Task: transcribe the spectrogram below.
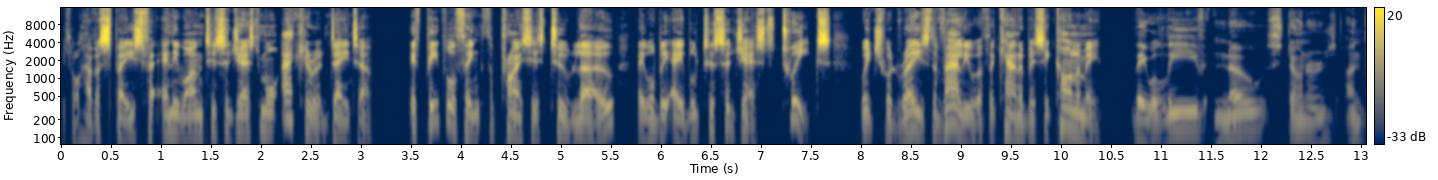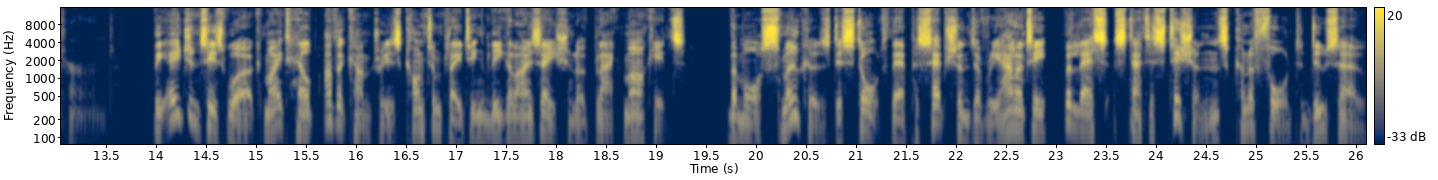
It will have a space for anyone to suggest more accurate data. If people think the price is too low, they will be able to suggest tweaks, which would raise the value of the cannabis economy. They will leave no stoners unturned. The agency's work might help other countries contemplating legalization of black markets. The more smokers distort their perceptions of reality, the less statisticians can afford to do so.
